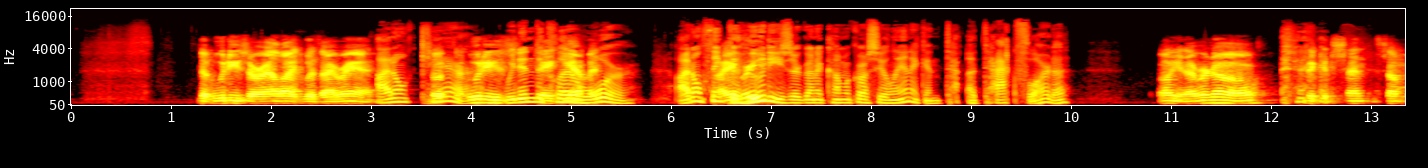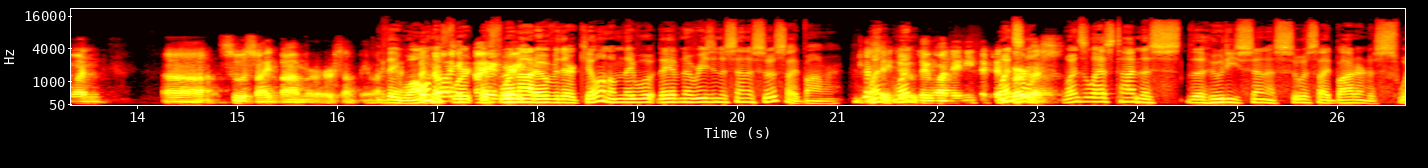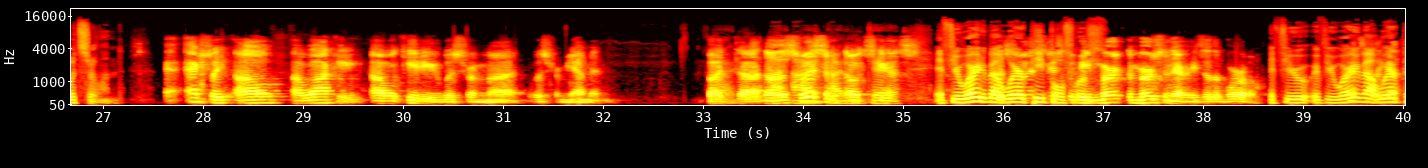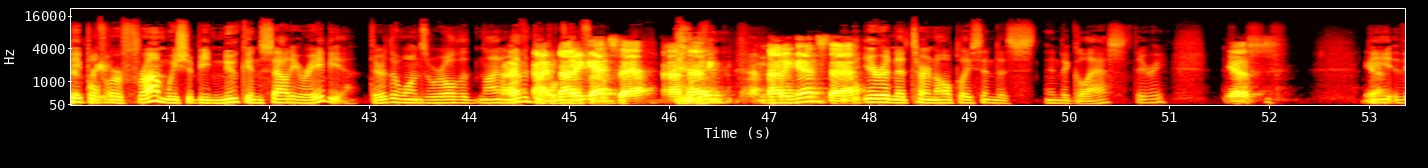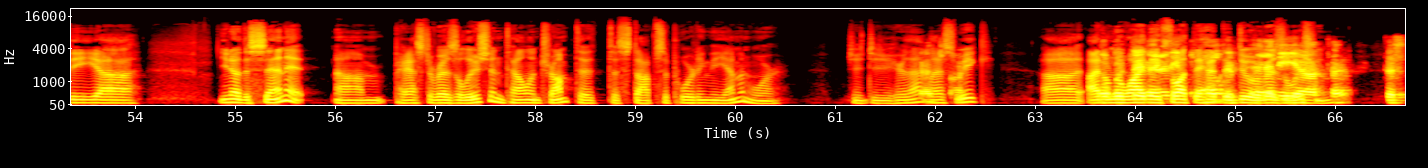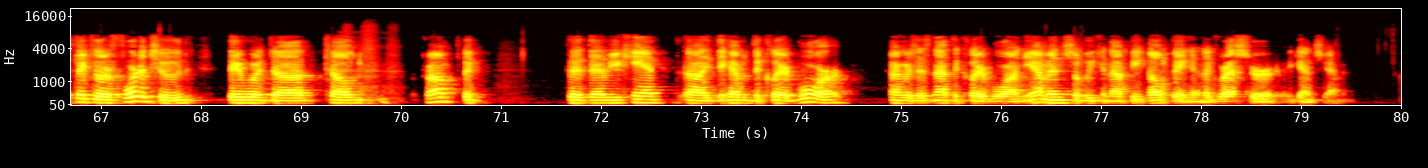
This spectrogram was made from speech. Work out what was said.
The Houthis are allied with Iran. I don't So care. Houthis we didn't declare Yemen- war. I don't think I the agree. Houthis are going to come across the Atlantic and t- attack Florida. Oh, you never know. They could send someone uh, suicide bomber or something like they that. But won't no, if we're I if we're not over there killing them. They w- they have no reason to send a suicide bomber. Yes, when- they do. when- they want. They need to When's convert the, us. when's the last time this the Houthis sent a suicide bomber to Switzerland? Actually, Al Awaki Awakiri was from uh, was from Yemen, but uh, no, the Swiss I- I have no don't care. If you're worried about The where Swiss people were, mer- the mercenaries of the world. if you're if you're worried That's about where people were from, we should be nuking Saudi Arabia. They're the ones where all the 9/11 people I, I'm not against from. that. I'm not. I'm not against that. You're in to turn the whole place into into glass theory. Yes. Yeah. The the uh, you know, the Senate um, passed a resolution telling Trump to to stop supporting the Yemen war. Did, did you hear that That's last fine. week? Uh, I Well, don't know why they any thought they had to do a they had any, uh, resolution. testicular fortitude, they would uh, tell Trump that, that, that you can't, uh, they haven't declared war. Congress has not declared war on Yemen, so we cannot be helping an aggressor against Yemen.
